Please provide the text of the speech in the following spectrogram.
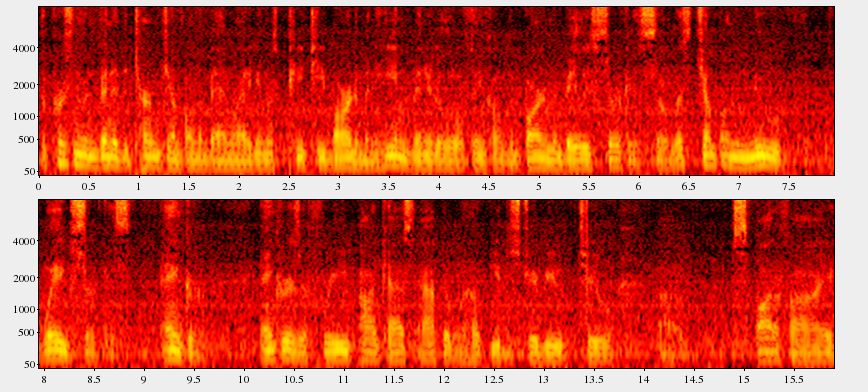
the person who invented the term jump on the bandwagon was P.T. Barnum, and he invented a little thing called the Barnum and Bailey Circus. So let's jump on the new wave circus, Anchor. Anchor is a free podcast app that will help you distribute to uh, Spotify,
